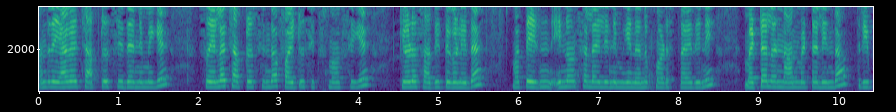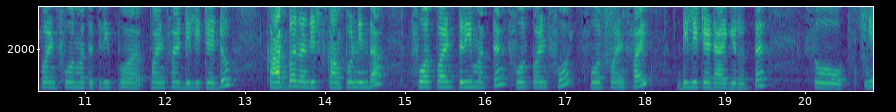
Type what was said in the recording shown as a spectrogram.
ಅಂದರೆ ಯಾವ್ಯಾವ ಚಾಪ್ಟರ್ಸ್ ಇದೆ ನಿಮಗೆ ಸೊ ಎಲ್ಲ ಚಾಪ್ಟರ್ಸಿಂದ ಫೈವ್ ಟು ಸಿಕ್ಸ್ ಮಾರ್ಕ್ಸಿಗೆ ಕೇಳೋ ಸಾಧ್ಯತೆಗಳಿದೆ. ಮತ್ತು ಇನ್, ಇನ್ನೊಂದ್ಸಲ ಇಲ್ಲಿ ನಿಮಗೆ ನೆನಪು ಮಾಡಿಸ್ತಾ ಇದ್ದೀನಿ. ಮೆಟಲ್ ಆ್ಯಂಡ್ ನಾನ್ ಮೆಟಲಿಂದ ತ್ರೀ ಪಾಯಿಂಟ್ ಫೋರ್ ಮತ್ತು three point five deleted carbon and its ಕಾಂಪೌಂಡಿಂದ ಫೋರ್ ಪಾಯಿಂಟ್ ತ್ರೀ ಮತ್ತು four point four four point five deleted ಆಗಿರುತ್ತೆ. ಸೊ ಈ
